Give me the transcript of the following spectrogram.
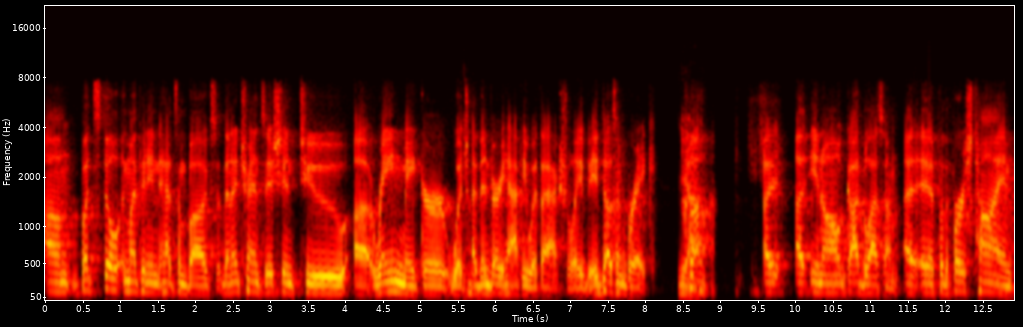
um, but still, in my opinion, it had some bugs. Then I transitioned to uh, Rainmaker, which I've been very happy with. Actually, it doesn't break. Yeah. You know, God bless them. For the first time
